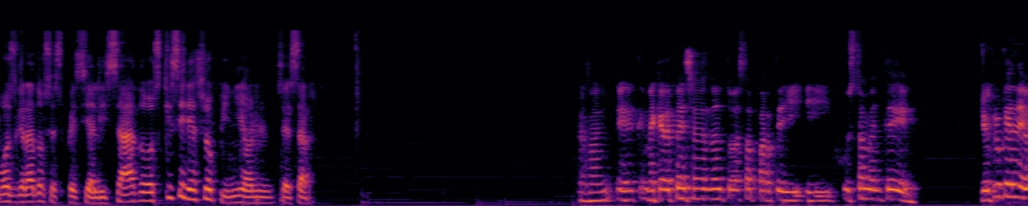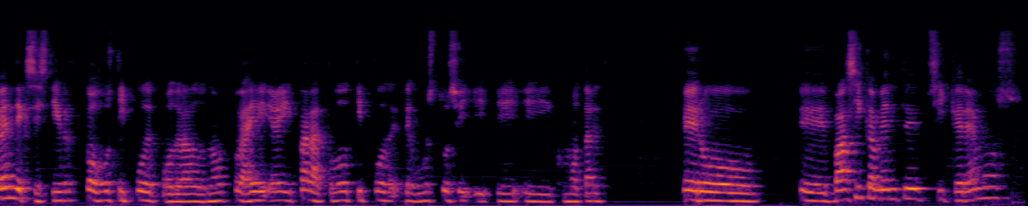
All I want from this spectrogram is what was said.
posgrados especializados. ¿Qué sería su opinión, César? Perdón, eh, me quedé pensando en toda esta parte y, justamente yo creo que deben de existir todo tipo de posgrados, ¿no? Hay, hay para todo tipo de, gustos y, como tal. Pero eh, básicamente, si queremos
